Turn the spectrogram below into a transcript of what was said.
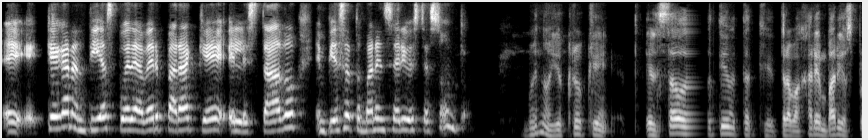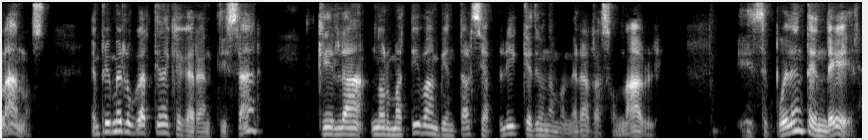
Eh, ¿Qué garantías puede haber para que el Estado empiece a tomar en serio este asunto? Bueno, yo creo que el Estado tiene que trabajar en varios planos. En primer lugar, tiene que garantizar que la normativa ambiental se aplique de una manera razonable. Eh, se puede entender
